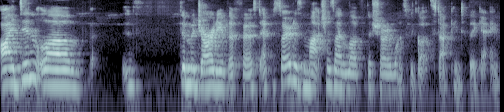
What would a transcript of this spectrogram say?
I didn't love the majority of the first episode as much as I loved the show once we got stuck into the game.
